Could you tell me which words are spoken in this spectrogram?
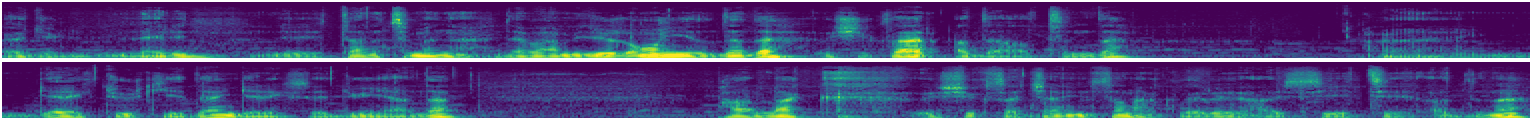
ödüllerin e, tanıtımını devam ediyoruz. 10 yılda da Işıklar adı altında e, gerek Türkiye'den gerekse dünyadan parlak ışık saçan insan hakları haysiyeti adına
